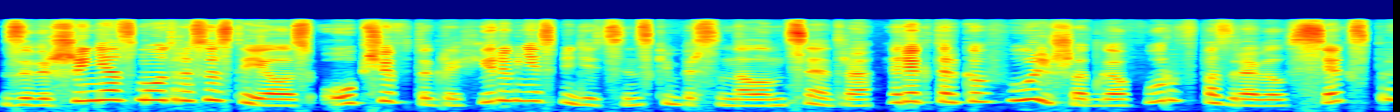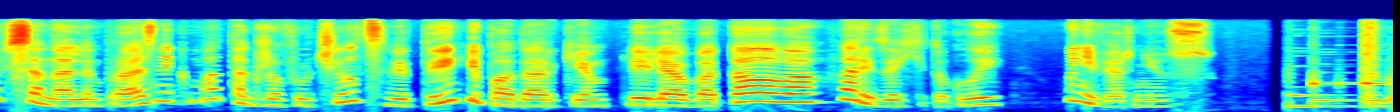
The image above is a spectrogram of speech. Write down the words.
В завершении осмотра состоялось общее фотографирование с медицинским персоналом центра. Ректор КФУ Ильшат Гафуров поздравил всех с профессиональным юбилейным праздником, а также вручил цветы и подарки. Лилия Баталова, Фарид Захитуглы, Универньюз. Thank you.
